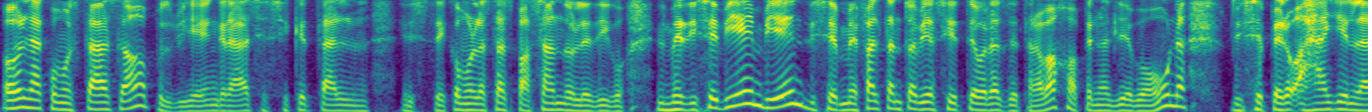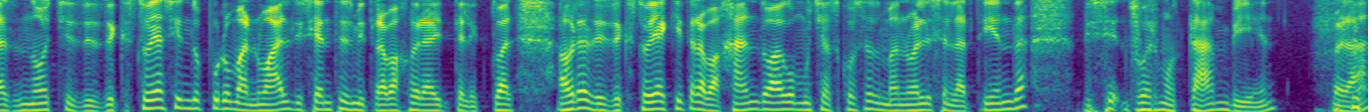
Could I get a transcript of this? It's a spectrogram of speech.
hola, ¿cómo estás? Oh, pues bien, gracias. ¿Y qué tal? Este, ¿cómo la estás pasando? Le digo. Me dice, bien, bien. Dice, me faltan todavía siete horas de trabajo, apenas llevo una. Dice, pero ay, en las noches, desde que estoy haciendo puro manual, dice, antes mi trabajo era intelectual. Ahora, desde que estoy aquí trabajando, hago muchas cosas manuales en la tienda. Dice, duermo tan bien ¿verdad?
